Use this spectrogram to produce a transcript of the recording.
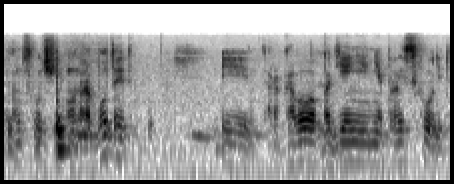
в этом случае он работает, и рокового падения не происходит.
